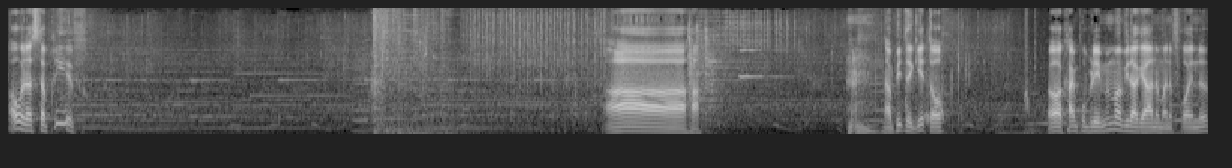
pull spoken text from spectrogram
Oh, das ist der Brief. Aha. Na bitte, geht doch. Ja, kein Problem. Immer wieder gerne, meine Freunde.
